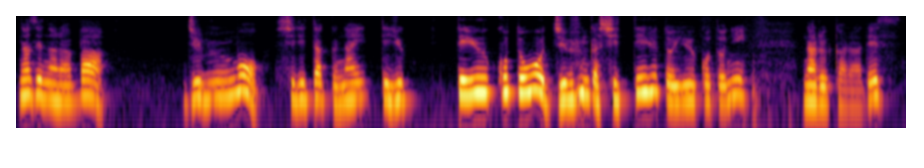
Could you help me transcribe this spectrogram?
なぜならば自分を知りたくないっていうっていうことを自分が知っているということになるからです。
